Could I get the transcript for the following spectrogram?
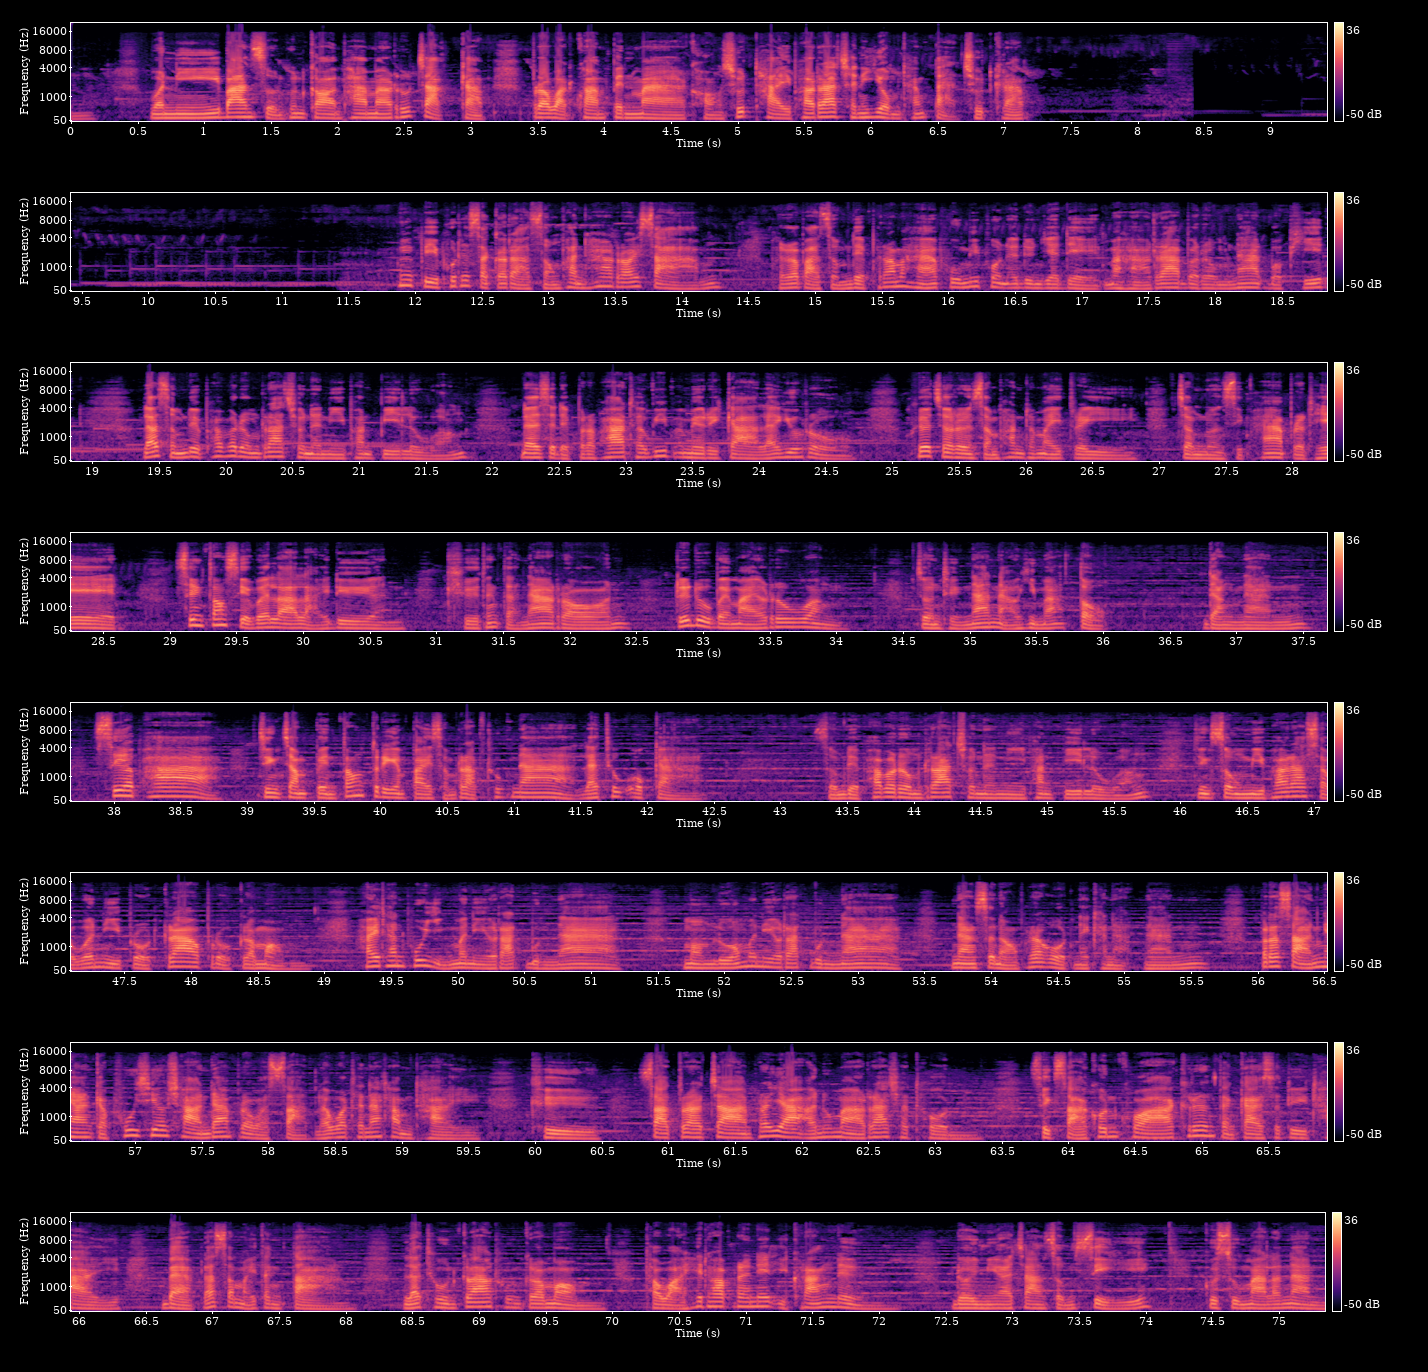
วันนี้บ้านสวนคุณกรพามารู้จักกับประวัติความเป็นมาของชุดไทยพระราชนิยมทั้ง 8 ชุดครับเมื่อปีพุทธศักราช 2503 พระบาทสมเด็จพระมหาภูมิพลอดุลยเดชมหาราชบรมนาถบพิตรและสมเด็จพระบรมราชชนนีพันปีหลวง ได้เสด็จประพาสทวีปอเมริกาและยุโรป เพื่อเจริญสัมพันธไมตรีจำนวน 15 ประเทศ ซึ่งต้องเสียเวลาหลายเดือน คือตั้งแต่หน้าร้อน ฤดูใบไม้ร่วง จนถึงหน้าหนาวหิมะตก ดังนั้น เสื้อผ้าจึงจำเป็นต้องเตรียมไปสำหรับทุกหน้าและทุกโอกาส สมเด็จพระบรมราชชนนีพันปีหลวง จึงทรงมีพระราชวนีโปรดเกล้าโปรดกระหม่อม ให้ท่านผู้หญิงมณีรัตน์บุญนาคหม่อมหลวงมณีรัตน์บุญนาคนางสนองพระโอษฐ์ในขณะนั้น ประสานงานกับผู้เชี่ยวชาญด้านประวัติศาสตร์และวัฒนธรรมไทย คือศาสตราจารย์พระยาอนุมาราชทน ศึกษาค้นคว้าเครื่องแต่งกายสตรีไทย แบบและสมัยต่างๆ และทูลเกล้าทูลกระหม่อม ถวายให้ทอดพระเนตรอีกครั้งหนึ่ง โดยมีอาจารย์สมศรีกุสุมาลนัน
